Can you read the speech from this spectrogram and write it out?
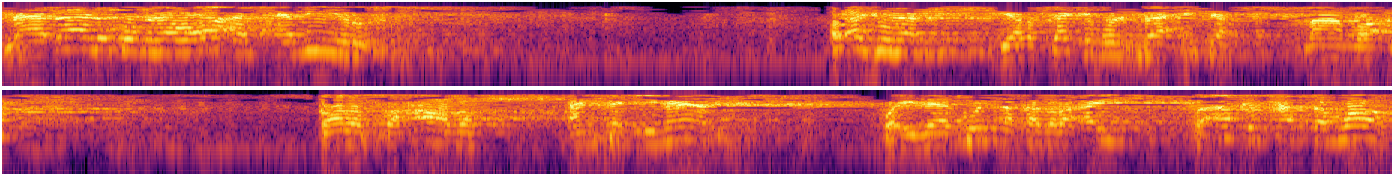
ما بالكم لو رأى الأمير رجلا يرتكب الفاحشة مع امرأة؟ قال الصحابة أنت الإمام وإذا كنت قد رأيت فأقم حد الله.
